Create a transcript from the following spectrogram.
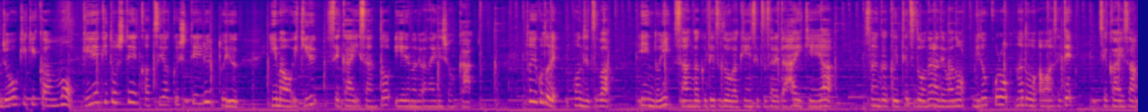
蒸気機関も現役として活躍しているという今を生きる世界遺産と言えるのではないでしょうか。ということで本日はインドに山岳鉄道が建設された背景や山岳鉄道ならではの見どころなどを合わせて世界遺産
